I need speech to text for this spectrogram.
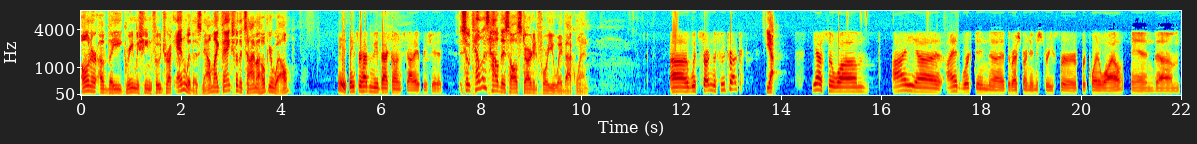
owner of the Green Machine food truck and with us now. Mike, thanks for the time. I hope you're well. Hey, thanks for having me back on, Scott. I appreciate it. So tell us how this all started for you way back when. Uh, with starting the food truck? Yeah. Yeah. So um, I uh, I had worked in uh, the restaurant industry for for quite a while, and um,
